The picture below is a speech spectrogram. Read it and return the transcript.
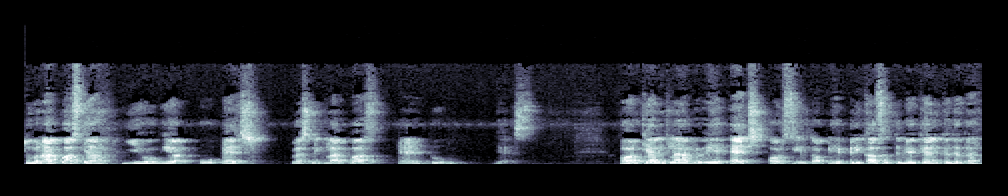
तो बना आपके पास क्या? ये हो गया OH प्लस निकला आपके पास N2 गैस। और क्या निकला यहाँ पे? भैया H और Cl तो आप यहाँ पे निकाल सकते भैया क्या निकल जाता है?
